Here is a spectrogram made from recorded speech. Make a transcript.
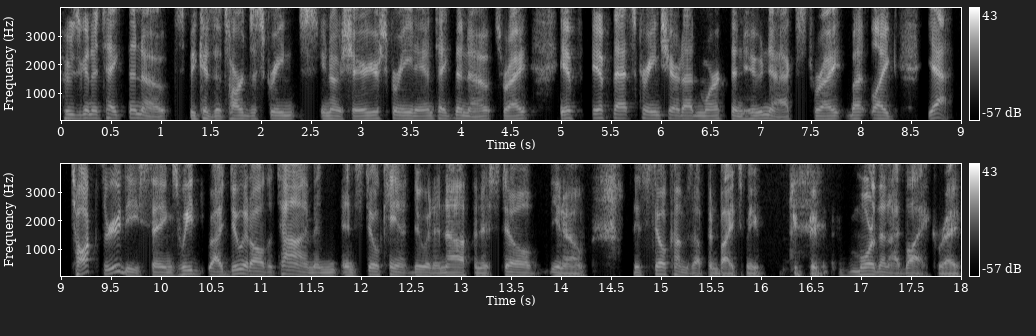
Who's going to take the notes? Because it's hard to screen, you know, share your screen and take the notes, right? If if that screen share doesn't work, then who next, right? But like, yeah, talk through these things. We I do it all the time and and still can't do it enough. And it still, you know, it still comes up and bites me more than I'd like, right?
